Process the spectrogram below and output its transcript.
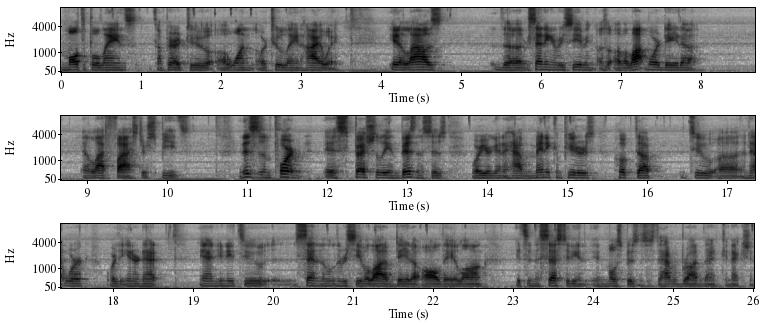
multiple lanes compared to a one or two lane highway. It allows the sending and receiving of, a lot more data at a lot faster speeds. And this is important, especially in businesses where you're going to have many computers hooked up to uh, a network or the internet, and you need to send and receive a lot of data all day long. It's a necessity in, in most businesses to have a broadband connection.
